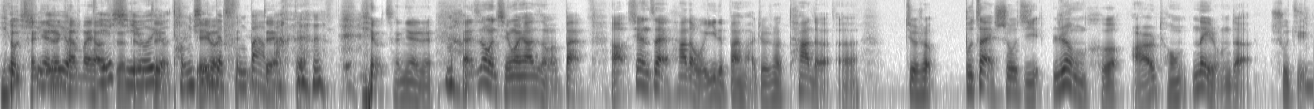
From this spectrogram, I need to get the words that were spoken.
也有成年人看半小时，也许对不对有有童心也有的成对富爸爸对，也有成年人。哎，这种情况下是怎么办？好，现在他的唯一的办法就是说，他的呃，就是说不再收集任何儿童内容的数据，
